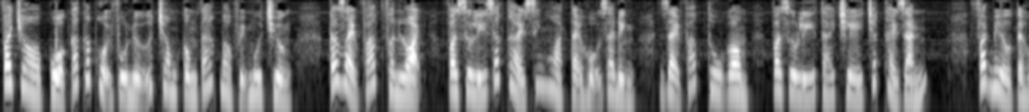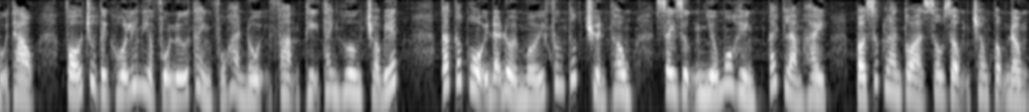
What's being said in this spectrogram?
vai trò của các cấp hội phụ nữ trong công tác bảo vệ môi trường, các giải pháp phân loại và xử lý rác thải sinh hoạt tại hộ gia đình, giải pháp thu gom và xử lý tái chế chất thải rắn. Phát biểu tại hội thảo, Phó Chủ tịch Hội Liên hiệp Phụ nữ thành phố Hà Nội Phạm Thị Thanh Hương cho biết, các cấp hội đã đổi mới phương thức truyền thông, xây dựng nhiều mô hình, cách làm hay, có sức lan tỏa sâu rộng trong cộng đồng,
